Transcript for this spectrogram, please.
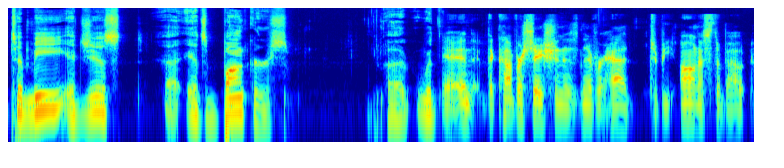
to me, it just, uh, it's bonkers. Uh, with Yeah, and the conversation has never had to be honest about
